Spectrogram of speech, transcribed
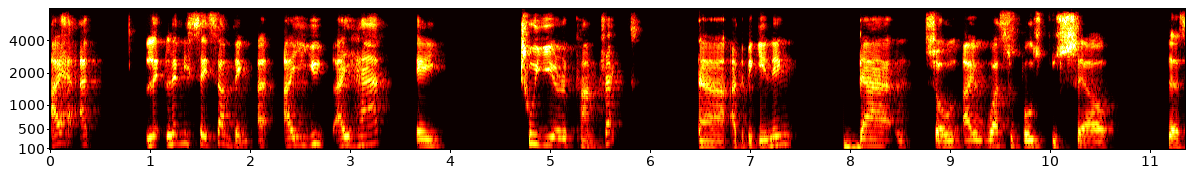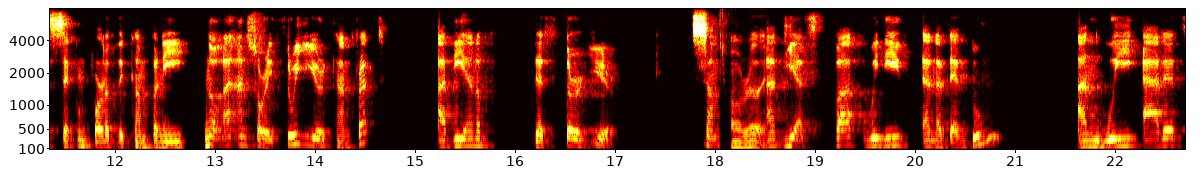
I, I let, let, me say something. I, I, I had a two year contract uh, at the beginning that so I was supposed to sell the second part of the company. No, I, am sorry, three year contract at the end of the third year. Some, oh, really? And yes, but we did an addendum and we added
